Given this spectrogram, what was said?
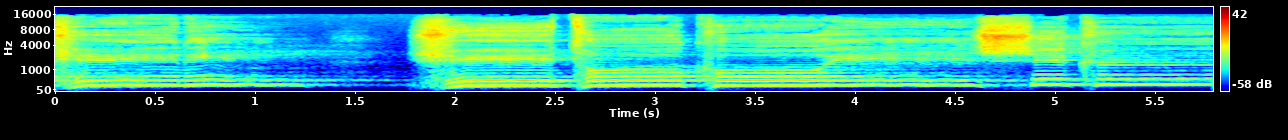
時に人恋しく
